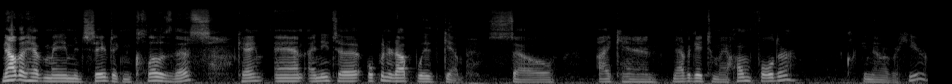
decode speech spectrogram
Now that I have my image saved, I can close this, okay, and I need to open it up with GIMP. So I can navigate to my home folder, clicking that over here,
